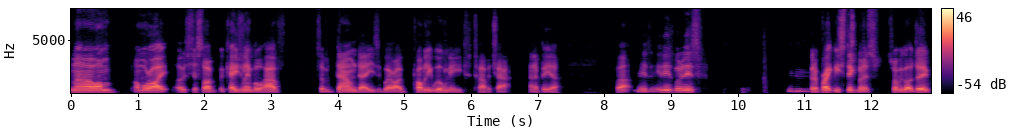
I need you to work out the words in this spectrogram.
no, I'm I'm all right. It's just I occasionally will have some down days where I probably will need to have a chat and a beer, but it, Mm. it is what it is. Mm. Got to break these stigmas. That's what we got to do.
